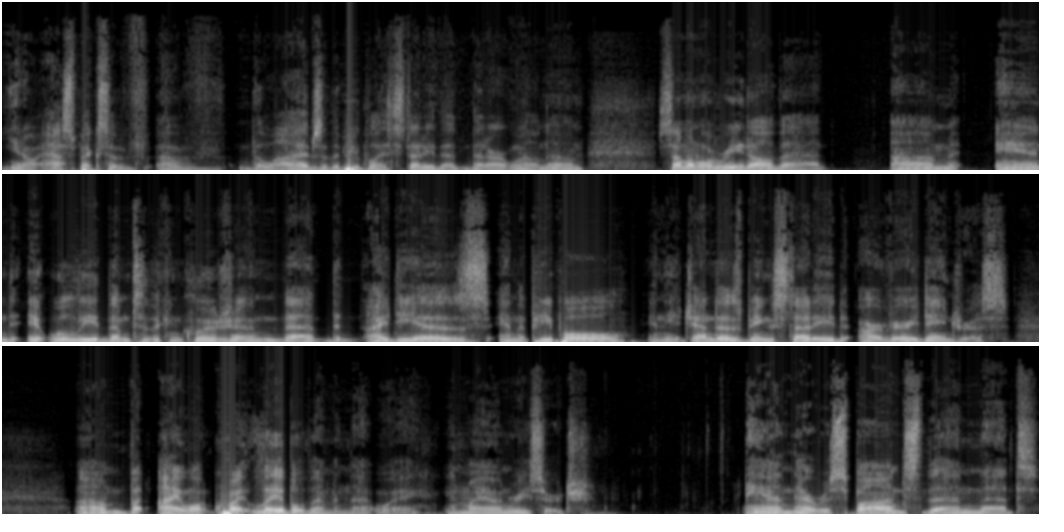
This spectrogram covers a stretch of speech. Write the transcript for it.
you know aspects of of the lives of the people I study that that aren't well known. Someone will read all that um, and it will lead them to the conclusion that the ideas and the people and the agendas being studied are very dangerous. Um, but I won't quite label them in that way in my own research. And their response then that,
